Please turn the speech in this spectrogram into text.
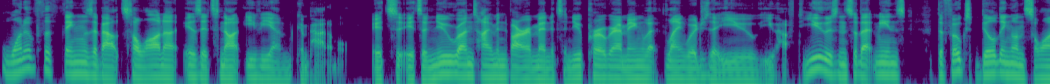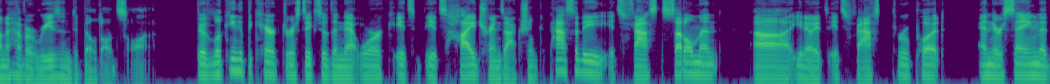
one of the things about Solana is it's not EVM compatible. It's it's a new runtime environment. It's a new programming language that you you have to use, and so that means the folks building on Solana have a reason to build on Solana. They're looking at the characteristics of the network. It's it's high transaction capacity. It's fast settlement. Uh, you know, it's it's fast throughput, and they're saying that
